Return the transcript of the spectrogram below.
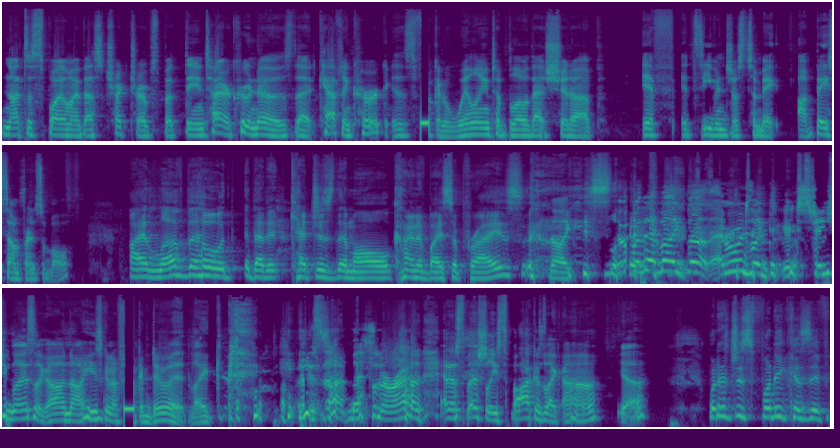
not to spoil my best Trek tropes, but the entire crew knows that Captain Kirk is fucking willing to blow that shit up if it's even just to make uh, based on principle. I love though that it catches them all kind of by surprise. They're like, No, but like the, everyone's like exchanging glances, like, "Oh no, he's gonna fucking do it!" Like he's not messing around, and especially Spock is like, "Uh huh, yeah." But it's just funny because if,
